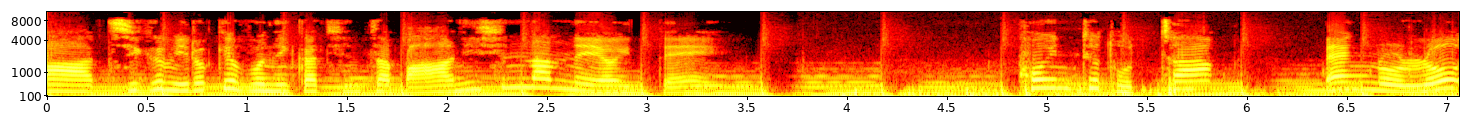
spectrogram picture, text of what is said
와, 지금 이렇게 보니까 진짜 많이 신났네요, 이때. 포인트 도착, 백롤로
